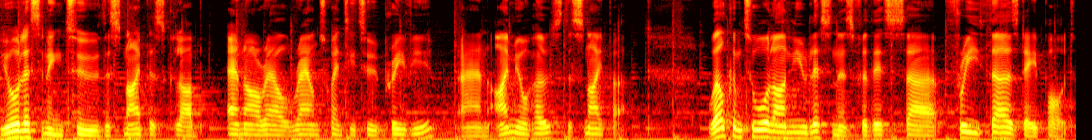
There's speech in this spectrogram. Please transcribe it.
You're listening to the Snipers Club NRL Round 22 preview, and I'm your host, The Sniper. Welcome to all our new listeners for this uh, free Thursday pod,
